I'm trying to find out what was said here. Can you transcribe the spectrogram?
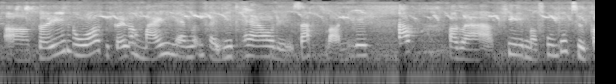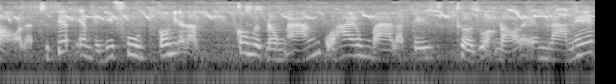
uh, cấy lúa thì cấy bằng máy nhưng em vẫn phải đi theo để dặm vào những cái tóc. Hoặc là khi mà phun thuốc trừ cỏ là trực tiếp em phải đi phun. Có nghĩa là công việc đồng áng của hai ông bà là cái thửa ruộng đó là em làm hết.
